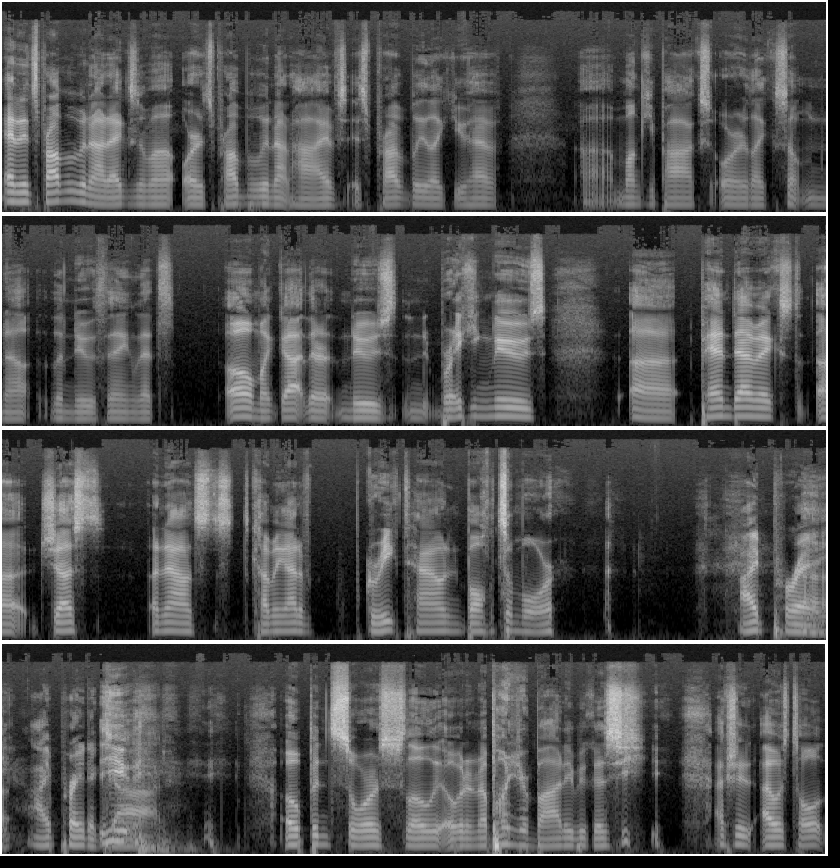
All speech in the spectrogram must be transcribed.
and it's probably not eczema, or it's probably not hives. It's probably like you have uh, monkeypox, or like something now the new thing that's. Oh my God! There news, breaking news. Uh, pandemics uh, just announced coming out of Greek town in Baltimore. I pray, Uh, I pray to you- God. open sores slowly opening up on your body because actually I was told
